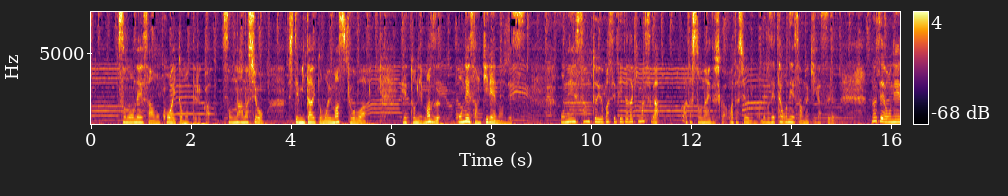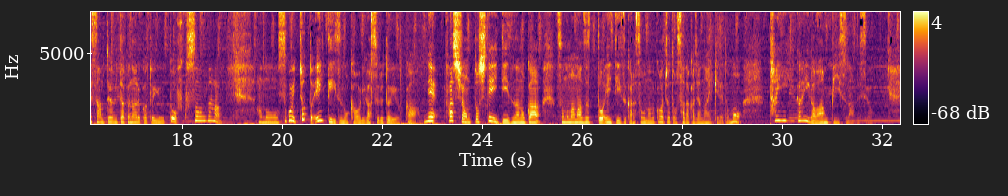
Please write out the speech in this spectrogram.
そのお姉さんを怖いと思ってるかそんな話をしてみたいと思います今日は。えっとねまずお姉さん綺麗なんです。お姉さんと呼ばせていただきますが私と同い年か私よりも。でも絶対お姉さんな気がする。なぜお姉さんと呼びたくなるかというと服装があのすごいちょっと 80s の香りがするというかねファッションとして 80s なのかそのままずっと 80s からそうなのかはちょっと定かじゃないけれども大概がワンピースなんですよ。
